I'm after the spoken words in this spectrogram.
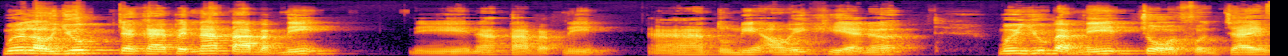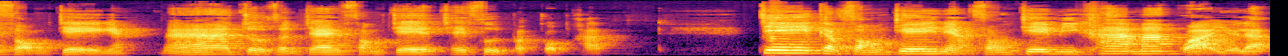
เมื่อเรายุบจะกลายเป็นหน้าตาแบบนี้ นี่หน้าตาแบบนี้อ่าตรงนี้เอาให้เคลียร์เนอะเมื่อยุบแบบนี้โจทย์สนใจ 2J ไงนะโจทย์สนใจ 2J ใช้สูตรประกบครับ J กับ 2J เนี่ย 2J มีค่ามากกว่าอยู่แล้ว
